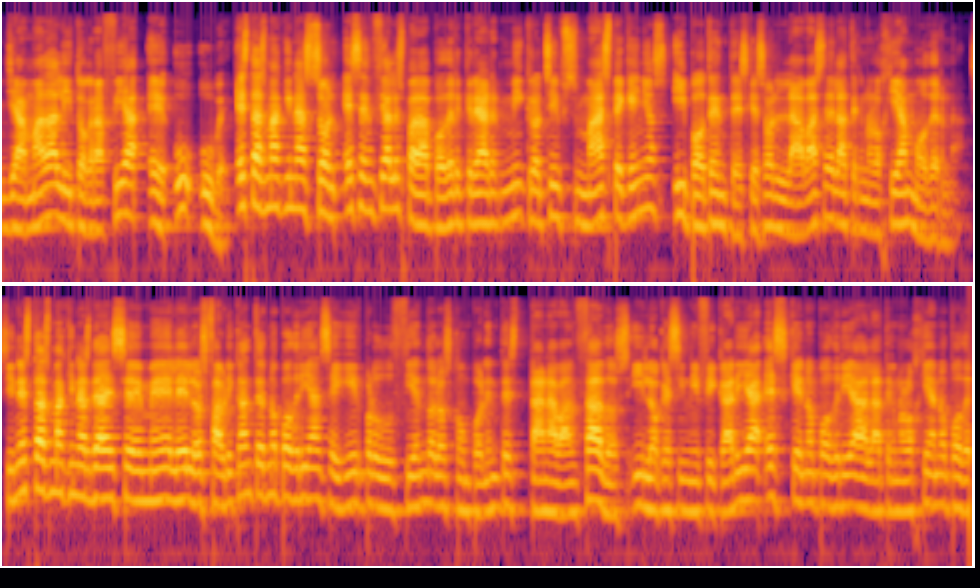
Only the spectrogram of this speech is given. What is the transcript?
llamada litografía EUV. Estas máquinas son esenciales para poder crear microchips más pequeños y potentes, que son la base de la tecnología moderna. Sin estas máquinas de ASML, los fabricantes no podrían seguir produciendo los componentes tan avanzados y lo que significaría es que no podría la tecnología no podría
